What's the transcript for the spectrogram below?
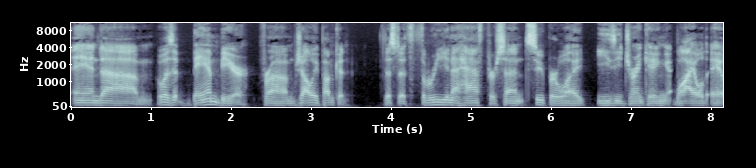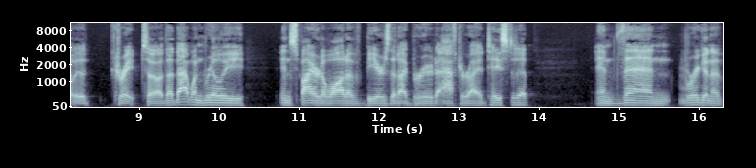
And um, was it Bam Beer from Jolly Pumpkin? Just a three and a half percent super white, easy drinking wild ale great. So that that one really inspired a lot of beers that I brewed after I had tasted it. And then we're gonna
